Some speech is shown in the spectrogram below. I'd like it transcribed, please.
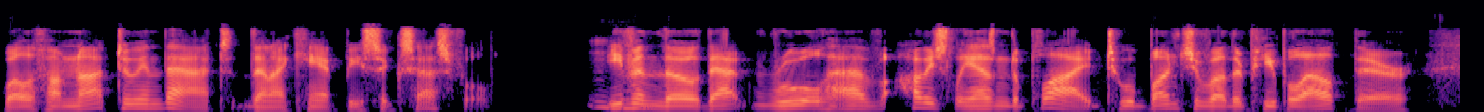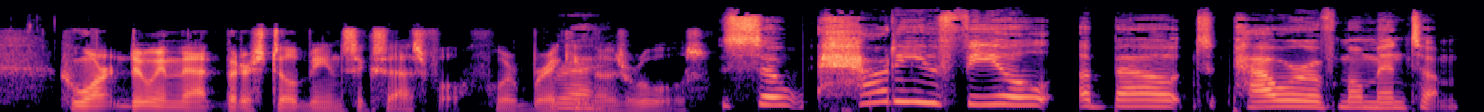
well, if I'm not doing that, then I can't be successful. Mm-hmm. Even though that rule have obviously hasn't applied to a bunch of other people out there who aren't doing that but are still being successful, who are breaking right. those rules. So, how do you feel about power of momentum?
